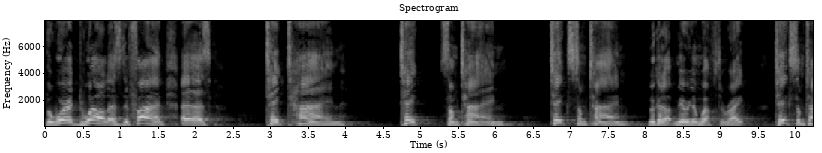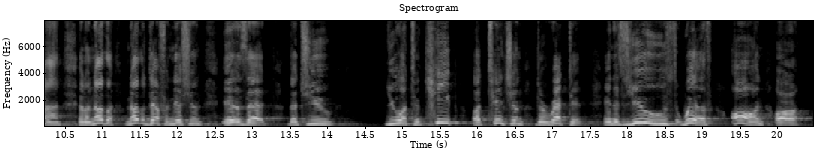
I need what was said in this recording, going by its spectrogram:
the word dwell is defined as take time, take some time, take some time. Look it up, Merriam Webster, right? Take some time. And another, another definition is that, that you, you are to keep attention directed. And it's used with on or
